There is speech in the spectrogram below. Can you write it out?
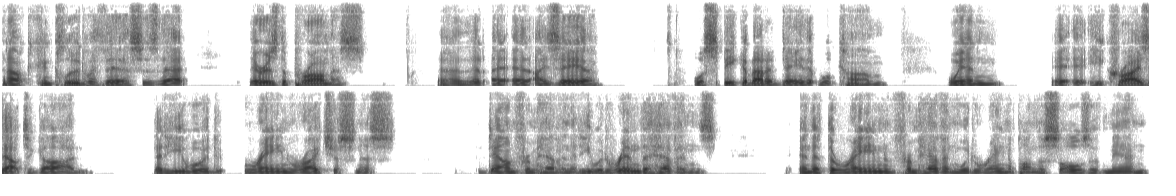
and I'll conclude with this, is that there is the promise uh, that uh, Isaiah will speak about a day that will come when it, it, he cries out to God that he would rain righteousness down from heaven, that he would rend the heavens, and that the rain from heaven would rain upon the souls of men.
